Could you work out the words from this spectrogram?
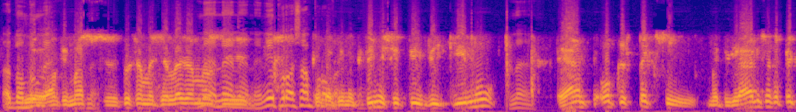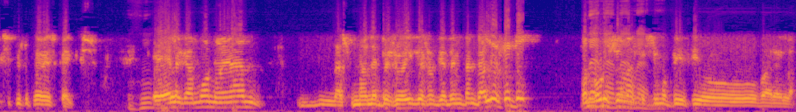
Ε, Θα τον Ε, δούμε. Αν θυμάσαι συζητούσαμε και λέγαμε Ναι, ναι, ότι ναι, ναι, είναι προ- σαν κατά πρόβα. την εκτίμηση τη δική μου, Ναι. εάν όποιος παίξει με τη Λάρισα θα παίξει και στο Καραϊσκάκης. Ε, έλεγα μόνο εάν, μ, ας πούμε αν έπαιζε ο Ίγκασον και δεν ήταν καλός, τότε θα Ναι, μπορούσε ναι, ναι, να ναι. χρησιμοποιηθεί ο Βαρέλα.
